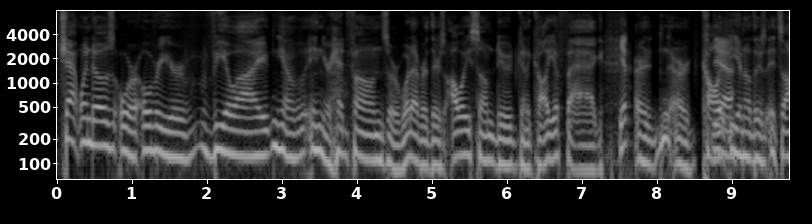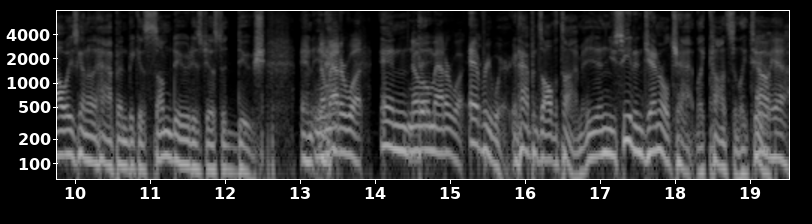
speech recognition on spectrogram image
chat windows or over your VOI, you know, in your headphones or whatever. There's always some dude going to call you a fag. Yep. Or or call Yeah. it, you know, there's it's always going to happen because some dude is just a douche. And no it ha- matter what, and no matter what. everywhere. It happens all the time, and you see it in general chat like constantly too. Oh yeah.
